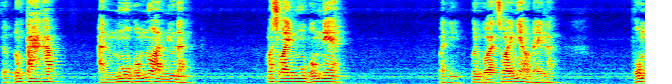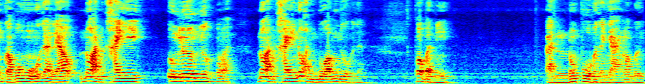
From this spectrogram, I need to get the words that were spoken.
เกิดลงตาครับ อันมูผมนอนอยู่นั่นมาซอยมูผมเนี่ยบัดนี้เพิ่นก็ว่าซอยแนวใดล่ะ ผมกับบ่หูกันแล้ว นอนไข่อึงเลืองอยู่เพราะว่านอนไข่นอนบวมอยู่จ้ะพราะบัดนี้ อันหลวงปู่เพิ่นก็ย่างมาเบิ่ง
